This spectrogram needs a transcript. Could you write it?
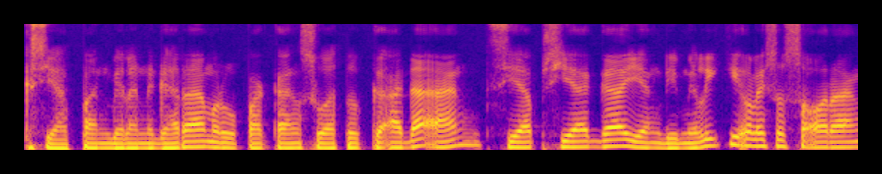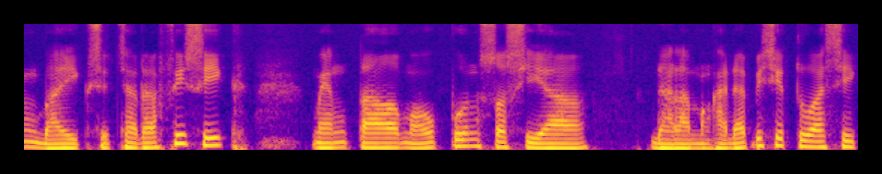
Kesiapan bela negara merupakan suatu keadaan siap siaga yang dimiliki oleh seseorang baik secara fisik, mental maupun sosial dalam menghadapi situasi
